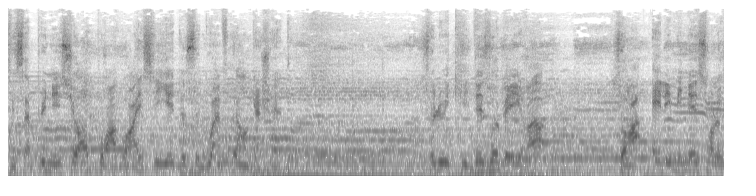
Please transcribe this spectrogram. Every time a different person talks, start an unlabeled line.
C'est sa punition pour avoir essayé de se goinfrer en cachette. Celui qui désobéira sera éliminé sur le champ.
